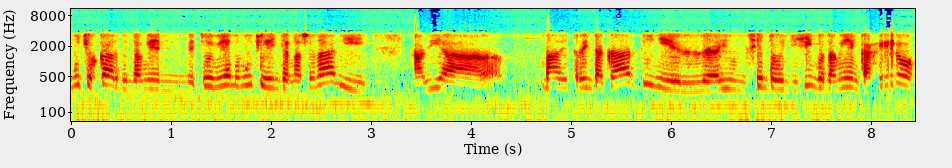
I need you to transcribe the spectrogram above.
muchos karting también. Estuve mirando mucho de internacional y había más de 30 karting y el, hay un 125 también en cajero,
